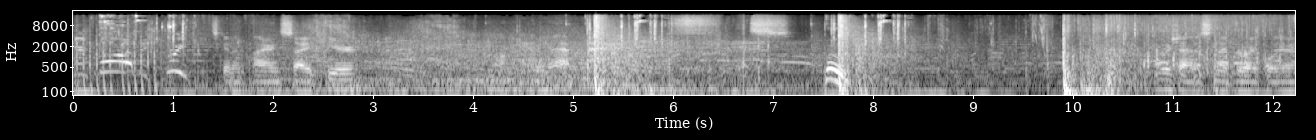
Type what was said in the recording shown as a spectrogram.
there's more on the street. Let's get an iron sight here. Oh man, look at that. Yes. Boom! Wish I had a sniper rifle here.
